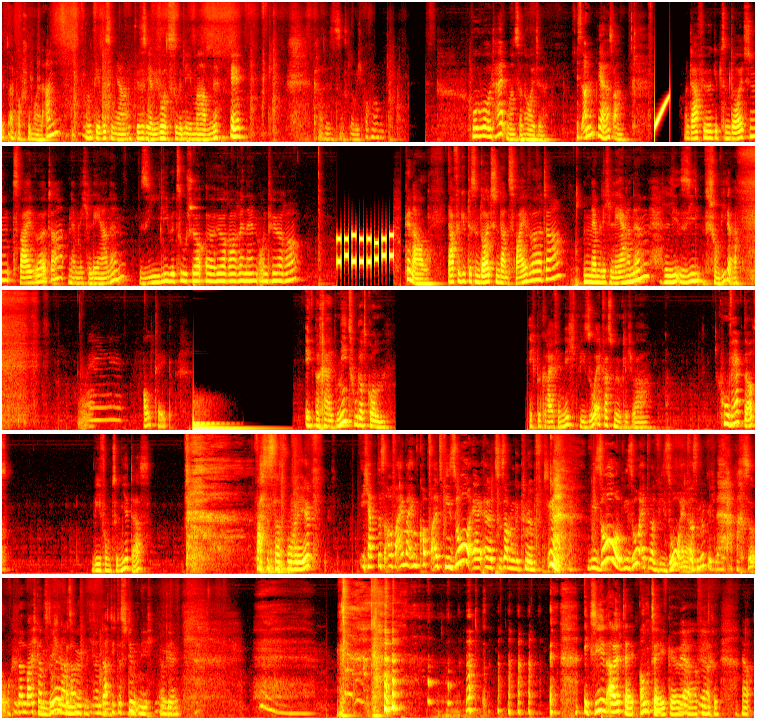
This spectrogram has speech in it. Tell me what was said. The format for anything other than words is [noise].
jetzt einfach schon mal an. Und wir wissen ja, wir wissen ja, wie wir uns zu benehmen haben. Ne? [laughs] Gerade ist das, glaube ich, auch mal gut. Worüber unterhalten wir uns denn heute? Ist an? Ja, ist an. Und dafür gibt es im Deutschen zwei Wörter, nämlich lernen. Sie, liebe Zuhörerinnen und Hörer. Genau. Dafür gibt es im Deutschen dann zwei Wörter, nämlich lernen. Sie, schon wieder. Outtake. Ik begrijp niet hoe dat kon. Ich begreife nicht, wie so etwas möglich war. Hoe werkt dat? Wie funktioniert das? [laughs] Was ist das Problem? Ich habe das auf einmal im Kopf als wieso äh, äh zusammengeknüpft. [laughs] wieso, wieso etwas, wieso ja. etwas möglich war. Ach so. Und dann war ich ganz wieso durcheinander. Dann dachte ich, das stimmt nicht. Okay. [laughs] ich zie een outtake, [laughs] outtake uh, Ja, vliegen. Ja.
